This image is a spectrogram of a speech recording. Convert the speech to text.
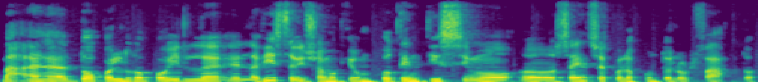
Ma eh, dopo, il, dopo il, la vista diciamo che un potentissimo uh, senso è quello appunto dell'olfatto.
